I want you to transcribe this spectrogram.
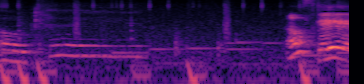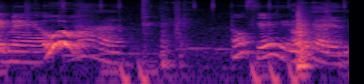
okay. I'm scared, man. Ooh, Why? I'm scared. Okay.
